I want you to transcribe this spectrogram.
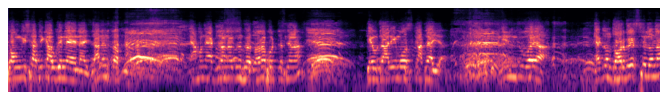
সঙ্গী সাথী কাউকে নেয় নাই জানেন তো আপনি। এখন একজন একজন ধরা পড়তেছে না? কেউ দাড়ি মোস কাটাইয়া হিন্দু হইয়া একজন দরবেশ ছিল না?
